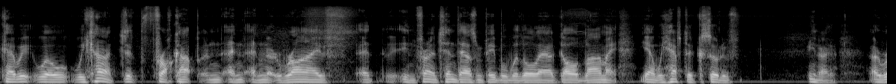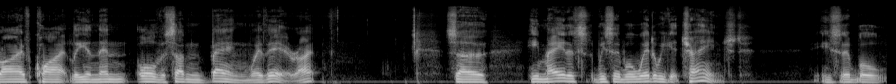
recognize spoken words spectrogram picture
okay, we, well, we can't just frock up and, and, and arrive at, in front of 10,000 people with all our gold lame. Yeah, we have to sort of, you know, arrive quietly and then all of a sudden, bang, we're there, right? So he made us, we said, well, where do we get changed? He said, well,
